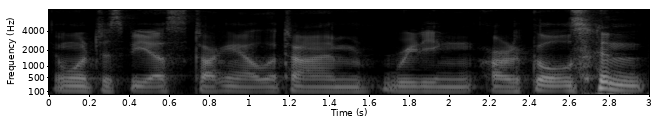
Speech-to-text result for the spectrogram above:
it won't just be us talking all the time, reading articles and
